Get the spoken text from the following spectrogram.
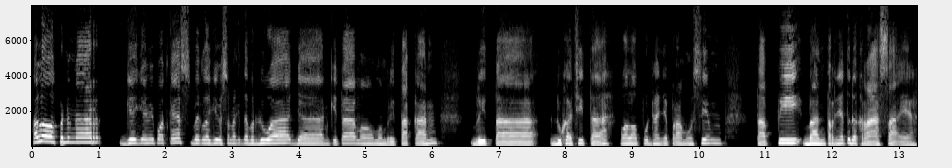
Halo pendengar GGMI Podcast, balik lagi bersama kita berdua dan kita mau memberitakan berita duka cita walaupun hanya pramusim tapi banternya tuh udah kerasa ya.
